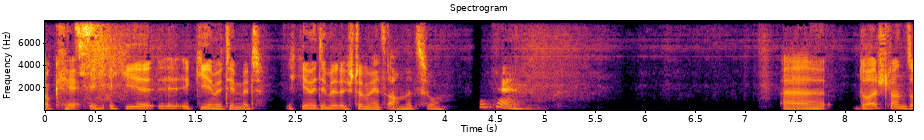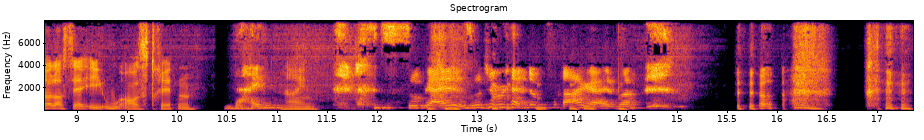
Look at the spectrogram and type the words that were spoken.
Okay, ich, ich, gehe, ich gehe mit dir mit. Ich gehe mit dir mit, ich stimme jetzt auch mit zu. Okay. Äh, Deutschland soll aus der EU austreten. Nein. Nein. Das ist so geil, so eine random Frage einfach. Ja.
